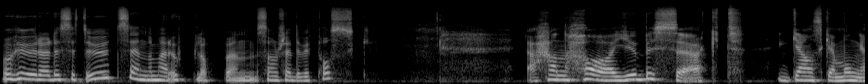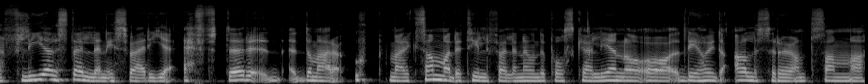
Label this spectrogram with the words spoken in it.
Och hur har det sett ut sen de här upploppen som skedde vid påsk? Ja, han har ju besökt ganska många fler ställen i Sverige efter de här upp uppmärksammade tillfällena under påskhelgen och, och det har ju inte alls rönt samma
